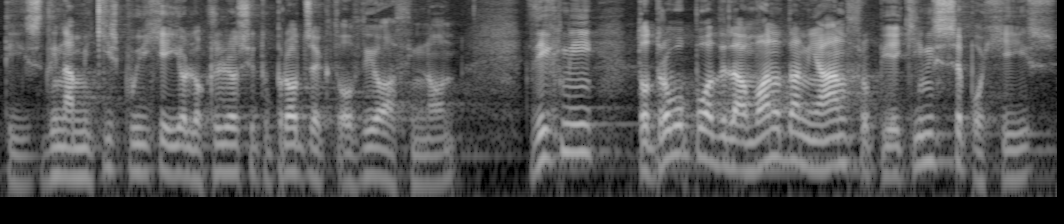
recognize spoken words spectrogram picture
της δυναμικής που είχε η ολοκλήρωση του project ο δύο Αθηνών, δείχνει τον τρόπο που αντιλαμβάνονταν οι άνθρωποι εκείνης της εποχής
